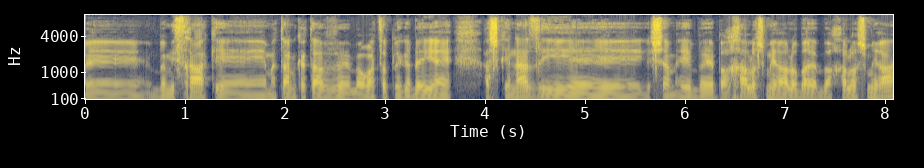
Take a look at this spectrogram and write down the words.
uh, במשחק, uh, מתן כתב uh, בוואטסאפ לגבי uh, אשכנזי, uh, שם, uh, ברחה לו שמירה, לא ברחה לו שמירה,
